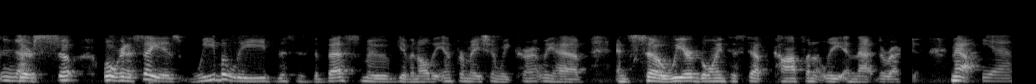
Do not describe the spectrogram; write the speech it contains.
no. there's so what we're going to say is we believe this is the best move given all the information we currently have and so we are going to step confidently in that direction. Now, yeah.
